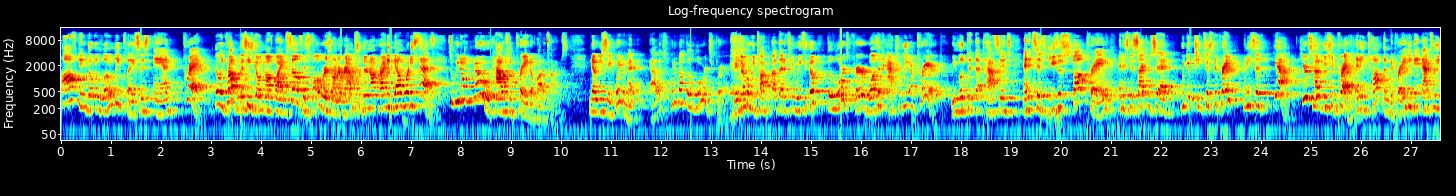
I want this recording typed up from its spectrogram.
often go to lonely places and pray. The only problem is he's going off by himself, his followers aren't around, so they're not writing down what he says. So we don't know how he prayed a lot of times. Now you say, wait a minute, Alex, what about the Lord's Prayer? Remember we talked about that a few weeks ago? The Lord's Prayer wasn't actually a prayer. We looked at that passage and it says Jesus stopped praying and his disciples said, Would you teach us to pray? And he said, Yeah, here's how you should pray. And he taught them to pray. He didn't actually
